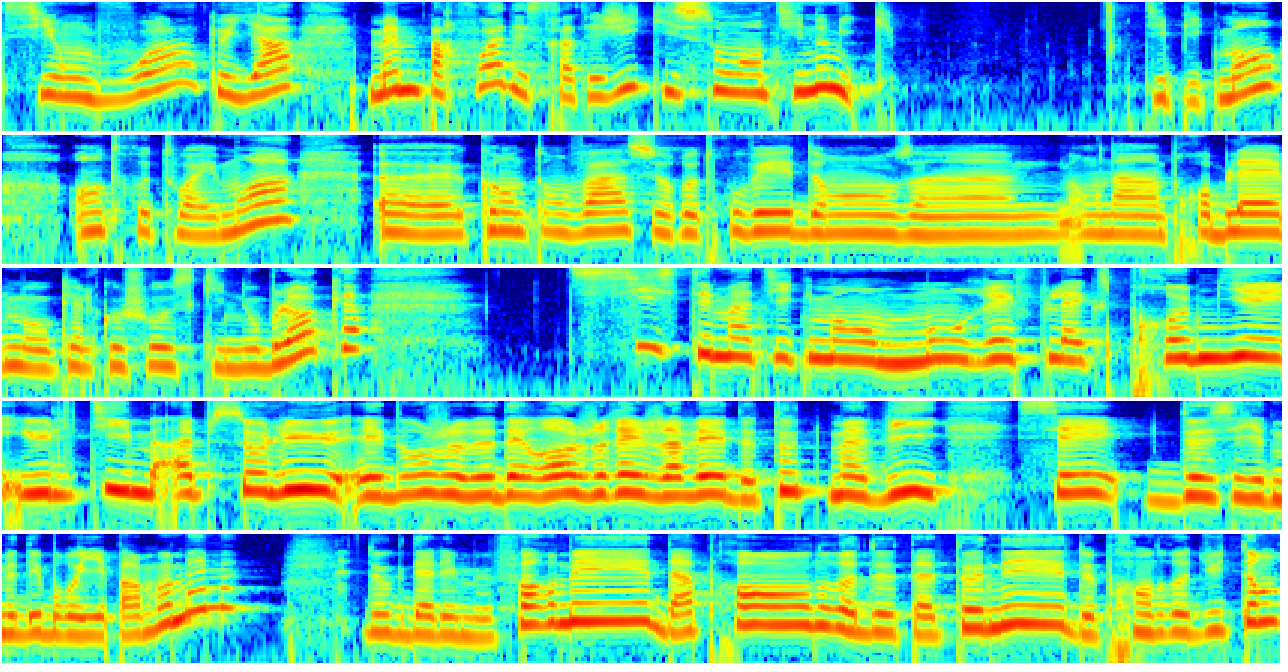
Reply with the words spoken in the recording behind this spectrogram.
si on voit qu'il y a même parfois des stratégies qui sont antinomiques? Typiquement, entre toi et moi, euh, quand on va se retrouver dans un... on a un problème ou quelque chose qui nous bloque, systématiquement mon réflexe premier, ultime, absolu et dont je ne dérogerai jamais de toute ma vie, c'est d'essayer de me débrouiller par moi-même. Donc d'aller me former, d'apprendre, de tâtonner, de prendre du temps.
